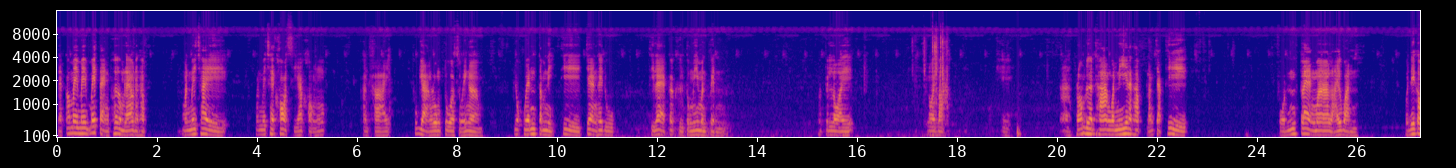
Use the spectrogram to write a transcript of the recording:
แต่ก็ไม่ไม่ไม่แต่งเพิ่มแล้วนะครับ มันไม่ใช่มันไม่ใช่ข้อเสียของพันท้าย ทุกอย่างลงตัวสวยงาม ยกเว้นตำหนิที่แจ้งให้ดูทีแรกก็คือตรงนี้มันเป็น มันเป็นรอยรอยบากโอเคอ่าพร้อมเดินทางวันนี้นะครับ หลังจากที่ ฝนแกล้งมาหลายวัน วันนี้ก็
